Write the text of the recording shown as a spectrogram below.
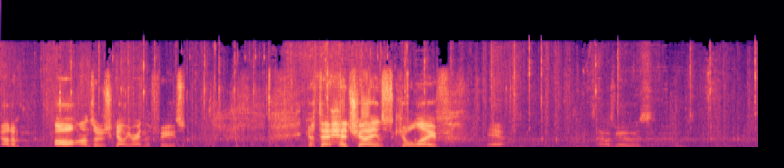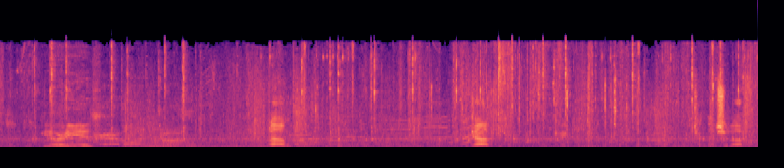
Got him. Oh, Hanzo just got me right in the face. Got that headshot insta kill life. Yeah. How it goes. You know where he is? Um. God. Okay. Turn that shit off.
